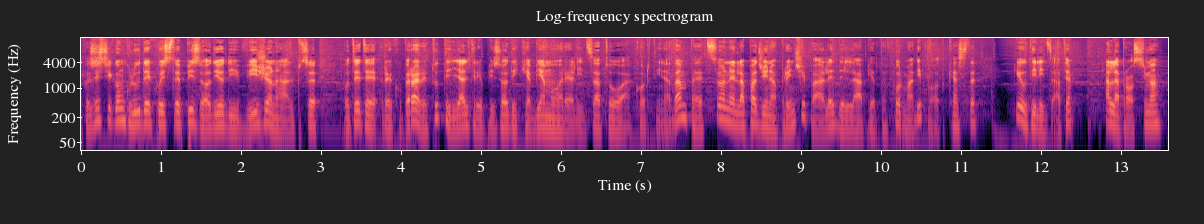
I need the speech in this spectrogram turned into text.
E così si conclude questo episodio di Vision Alps. Potete recuperare tutti gli altri episodi che abbiamo realizzato a Cortina d'Ampezzo nella pagina principale della piattaforma di podcast che utilizzate. Alla prossima!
